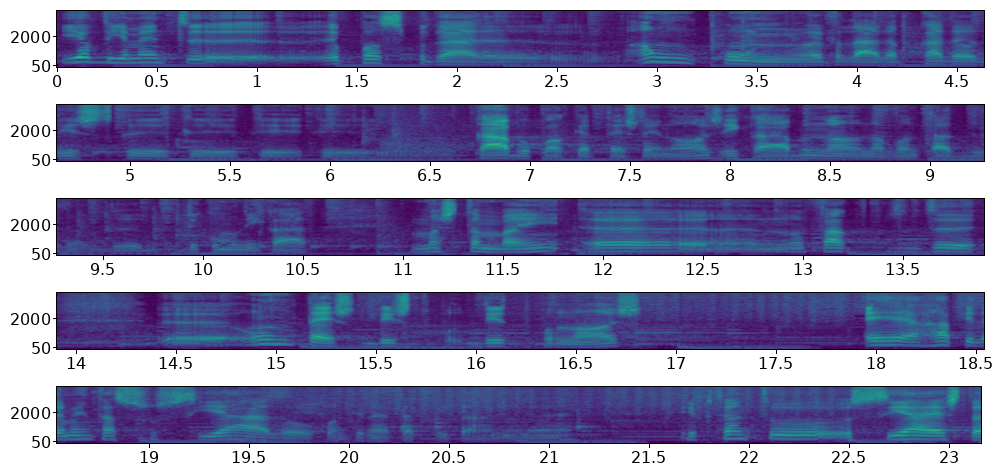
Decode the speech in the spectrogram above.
E obviamente eu posso pegar a um punho, é verdade, há bocado eu disse que, que, que, que cabe qualquer texto em nós e cabe na, na vontade de, de, de, comunicar, mas também uh, no facto de uh, um texto dito por nós é rapidamente associado ao continente africano, não é? E, portanto, se há esta,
